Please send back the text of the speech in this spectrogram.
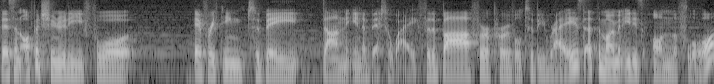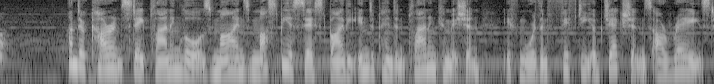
There's an opportunity for everything to be done in a better way, for the bar for approval to be raised. At the moment, it is on the floor. Under current state planning laws, mines must be assessed by the Independent Planning Commission if more than 50 objections are raised.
